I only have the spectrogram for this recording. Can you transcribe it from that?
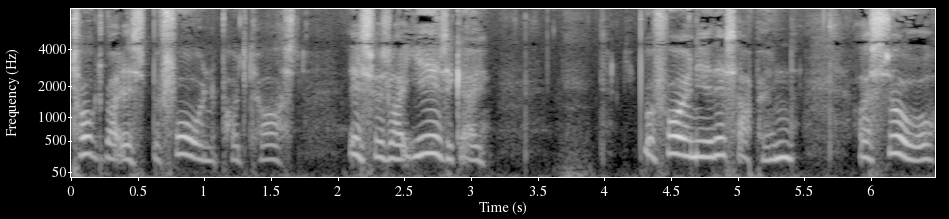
talked about this before in the podcast. This was like years ago before any of this happened, I saw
